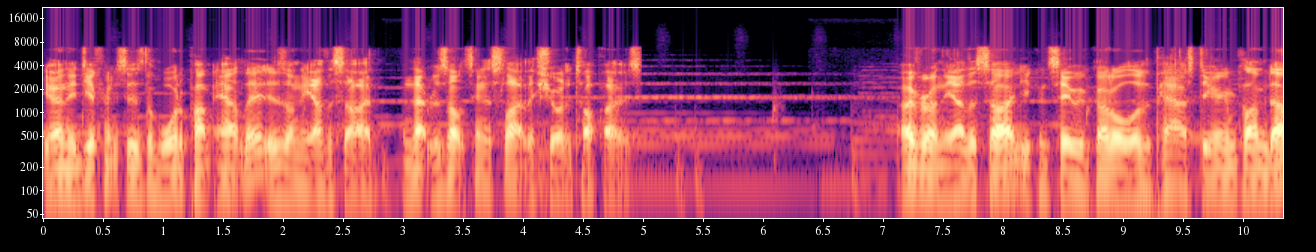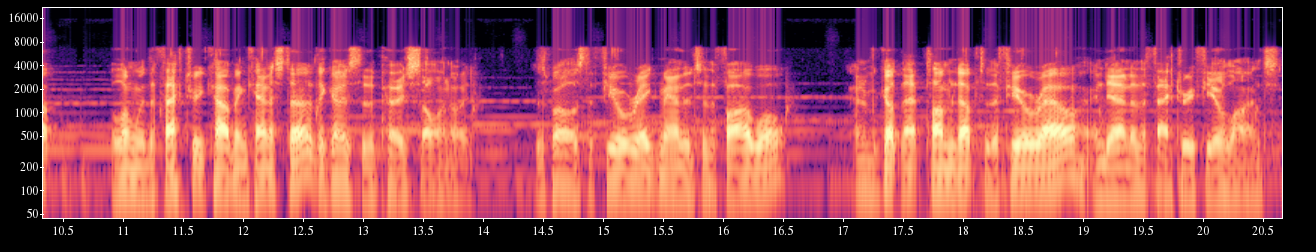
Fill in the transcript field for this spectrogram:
The only difference is the water pump outlet is on the other side, and that results in a slightly shorter top hose. Over on the other side, you can see we've got all of the power steering plumbed up, along with the factory carbon canister that goes to the purge solenoid, as well as the fuel reg mounted to the firewall, and we've got that plumbed up to the fuel rail and down to the factory fuel lines.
